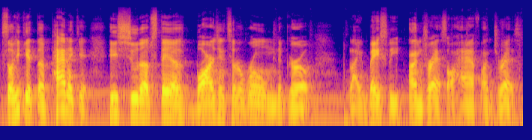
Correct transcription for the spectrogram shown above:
So he get the panicking. He shoot upstairs, barge into the room. The girl, like basically undressed or half undressed.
